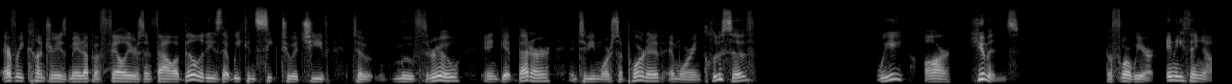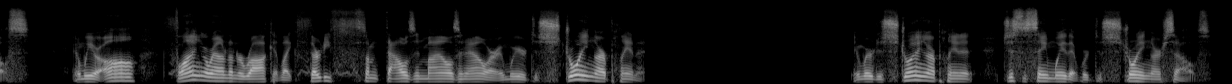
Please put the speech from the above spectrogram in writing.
every country is made up of failures and fallibilities that we can seek to achieve to move through and get better and to be more supportive and more inclusive. We are humans before we are anything else. And we are all flying around on a rock at like 30 some thousand miles an hour, and we are destroying our planet. And we're destroying our planet just the same way that we're destroying ourselves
